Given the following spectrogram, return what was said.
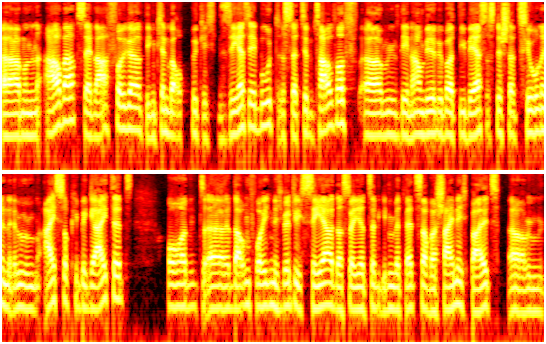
Ähm, aber sein Nachfolger, den kennen wir auch wirklich sehr, sehr gut, ist der Tim Zahlhoff. Ähm, den haben wir über diverseste Stationen im Eishockey begleitet. Und äh, darum freue ich mich wirklich sehr, dass wir jetzt eben mit Wetzlar wahrscheinlich bald ähm,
